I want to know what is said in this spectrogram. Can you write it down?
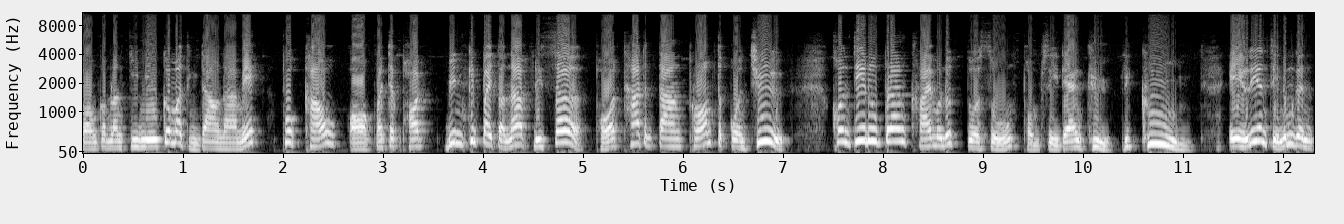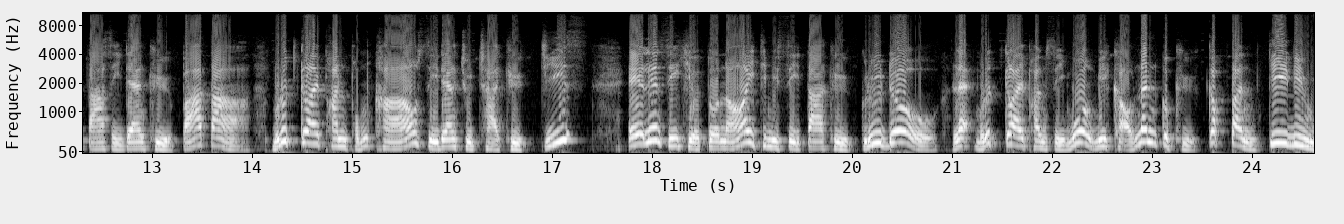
กองกำลังกีนิวก็มาถึงดาวนาเมก พวกเขาออกมาจากพอดบินขึ้นไปต่อหน้าฟริเซอร์โพสท่าต่างๆ พร้อมตะโกนชื่อ คนที่รูปร่างคล้ายมนุษย์ตัวสูง ผมสีแดงคือลิคูม เอเลี่ยนสีน้ำเงินตาสีแดงคือปาตา มนุษย์กลายพันธุ์ผมขาวสีแดงฉูดฉาดคือจีสเอเลี่ยนสีเขียวตัวน้อยที่มีสีตาคือกรูโด และมนุษย์กลายพันธุ์สีม่วงมีเขานั่นก็คือกัปตันกีดิว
